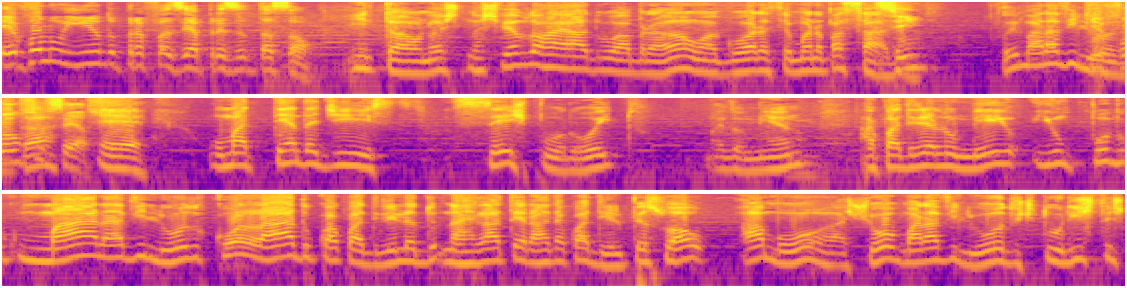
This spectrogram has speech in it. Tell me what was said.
evoluindo para fazer a apresentação. Então, nós, nós tivemos o Arraiá do Abraão agora semana passada. Sim. Foi maravilhoso. Que foi um tá? sucesso. É. Uma tenda de 6 por 8 mais ou menos, a quadrilha no meio e um público maravilhoso colado com a quadrilha do, nas laterais da quadrilha. O pessoal amou, achou maravilhoso, os turistas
